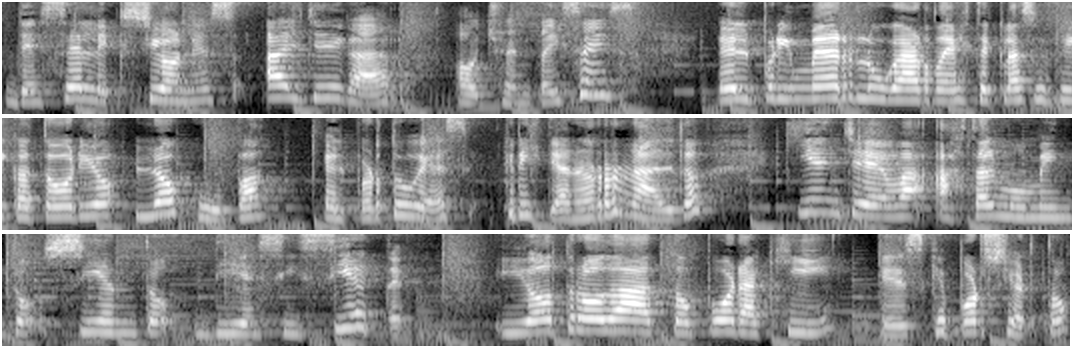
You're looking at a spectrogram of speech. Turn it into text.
de selecciones al llegar a 86. El primer lugar de este clasificatorio lo ocupa el portugués Cristiano Ronaldo, quien lleva hasta el momento 117. Y otro dato por aquí es que, por cierto,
